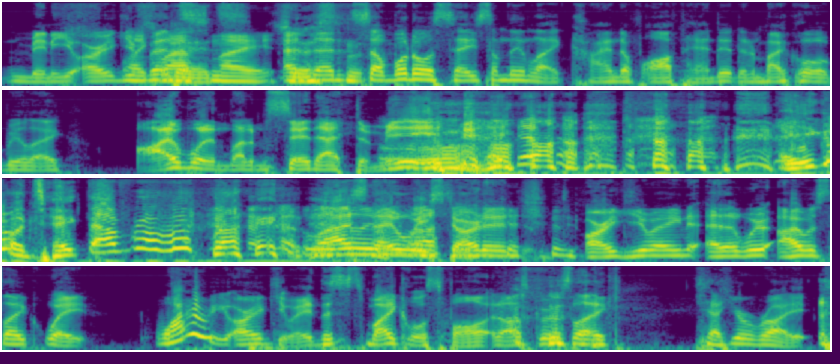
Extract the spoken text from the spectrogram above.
mini like arguments. last night. and then someone will say something like kind of offhanded, and Michael will be like, "I wouldn't let him say that to me." Are you gonna take that from him? last night we left in the started arguing, and then we I was like, "Wait, why are we arguing? This is Michael's fault." And Oscar was like, Yeah, you're right.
